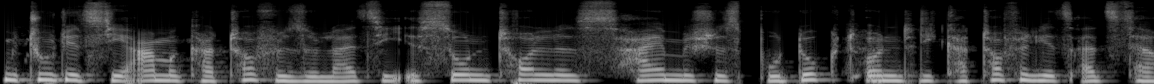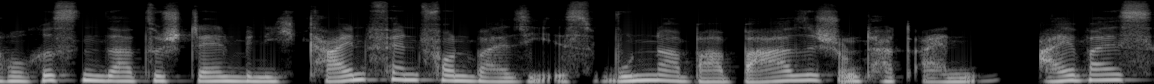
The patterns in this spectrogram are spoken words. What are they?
Mir tut jetzt die arme Kartoffel so leid. Sie ist so ein tolles heimisches Produkt und die Kartoffel jetzt als Terroristen darzustellen, bin ich kein Fan von, weil sie ist wunderbar basisch und hat einen Eiweiß,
